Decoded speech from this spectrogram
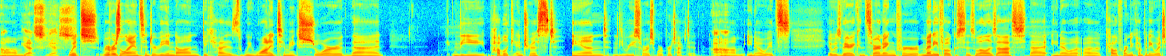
Oh, Um, yes, yes. which Rivers Alliance intervened on because we wanted to make sure that the public interest and the resource were protected. Uh-huh. Um, you know, it's it was very concerning for many folks as well as us that you know a, a California company, which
